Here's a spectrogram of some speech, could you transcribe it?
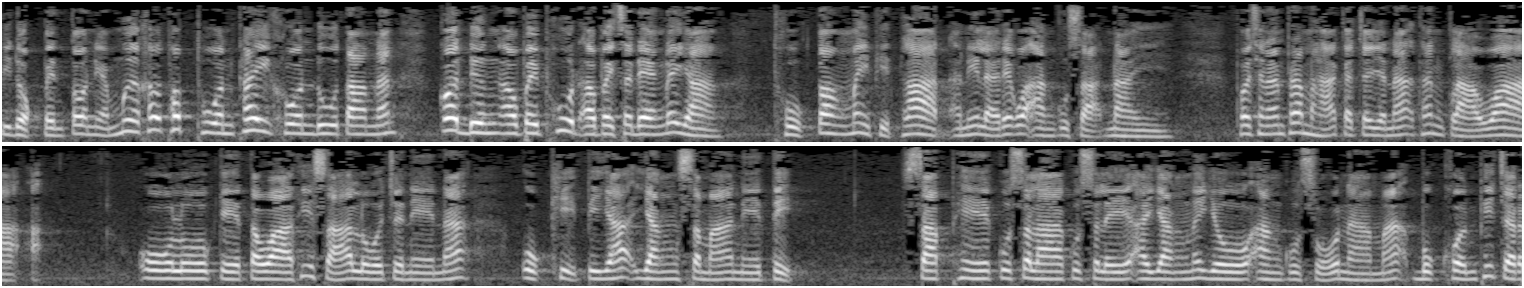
ปิฎกเป็นต้นเนี่ยเมื่อเขาทบทวนใคร่ครวญดูตามนั้น ก็ดึงเอาไปพูดเอาไปแสดงได้อย่าง ถูกต้องไม่ผิดพลาด อันนี้แหละเรียกว่าอังกุสะใน เพราะฉะนั้นพระมหากัจจยนะท่านกล่าวว่าโอโลเกตวาทิสาโลเจเนนะ อุคิปิยะยังสมาเนติ สัพเพกุสลากุสเลอายังนโยอังกุโสนามะ บุคคลพิจาร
